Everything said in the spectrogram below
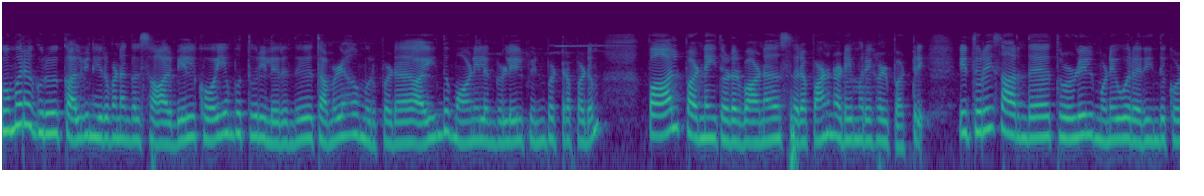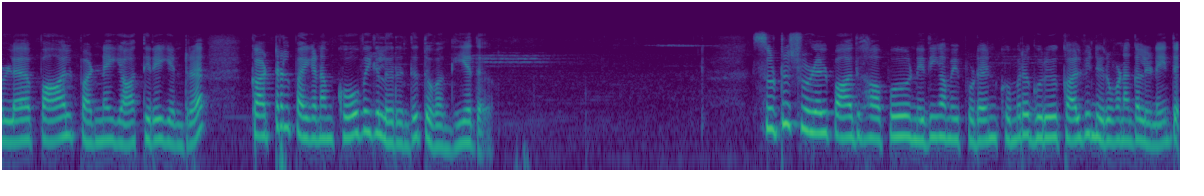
குமரகுரு கல்வி நிறுவனங்கள் சார்பில் கோயம்புத்தூரிலிருந்து தமிழகம் உட்பட ஐந்து மாநிலங்களில் பின்பற்றப்படும் பால் பண்ணை தொடர்பான சிறப்பான நடைமுறைகள் பற்றி இத்துறை சார்ந்த தொழில் முனைவோர் அறிந்து கொள்ள பால் பண்ணை யாத்திரை என்ற கற்றல் பயணம் கோவையிலிருந்து துவங்கியது. சுற்றுச்சூழல் பாதுகாப்பு நிதியமைப்புடன் குமரகுரு கல்வி நிறுவனங்கள் இணைந்து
